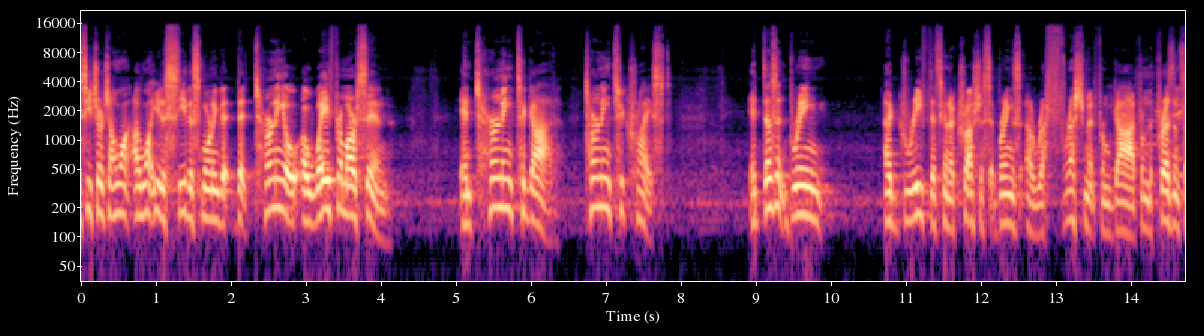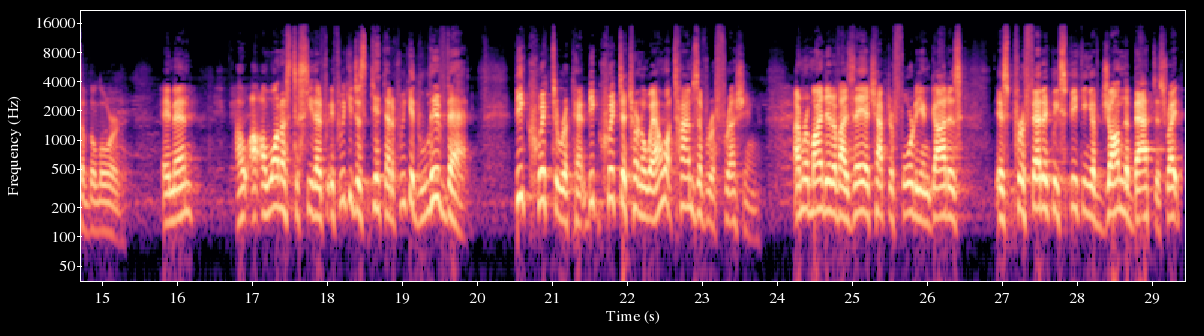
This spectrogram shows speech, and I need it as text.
You see, church, I want, I want you to see this morning that, that turning away from our sin and turning to God, turning to Christ, it doesn't bring a grief that's going to crush us. It brings a refreshment from God, from the presence of the Lord. Amen? I, I want us to see that. If, if we could just get that, if we could live that, be quick to repent, be quick to turn away. I want times of refreshing. I'm reminded of Isaiah chapter 40, and God is, is prophetically speaking of John the Baptist, right?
